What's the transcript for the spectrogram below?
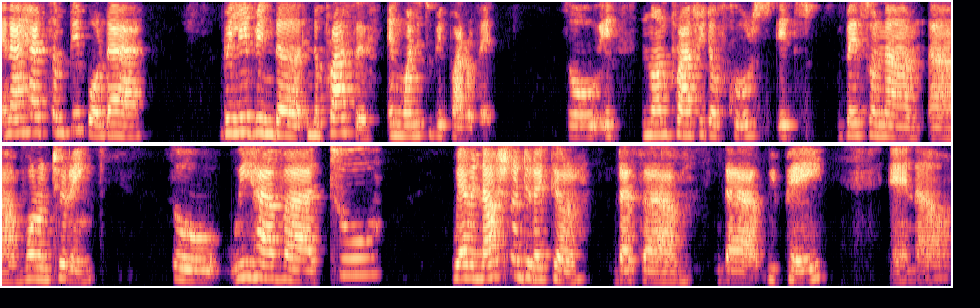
And I had some people that believe in the in the process and wanted to be part of it. So it's non-profit, of course. It's based on um, uh, volunteering. So we have uh, two. We have a national director that's um, that we pay, and um,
